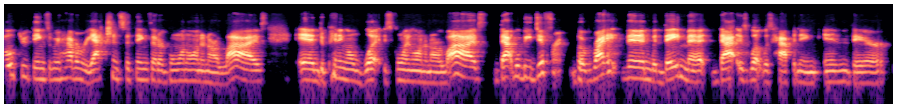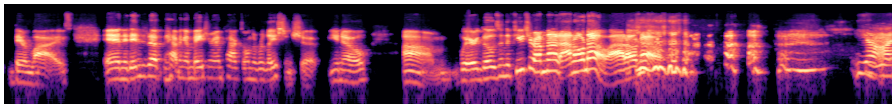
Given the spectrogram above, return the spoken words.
go through things and we're having reactions to things that are going on in our lives. And depending on what is going on in our lives, that will be different. But right then when they met, that is what was happening in their their lives. And it ended up having a major impact on the relationship, you know. Um, where it goes in the future, I'm not. I don't know. I don't know. yeah, yeah, I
